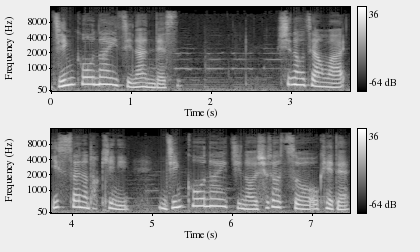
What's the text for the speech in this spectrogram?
人工内耳なんです。しのちゃんは1歳の時に人工内耳の手術を受けて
